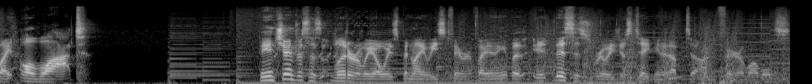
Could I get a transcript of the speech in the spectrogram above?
Fight a lot. The Enchantress has literally always been my least favorite fighting, but it, this is really just taking it up to unfair levels.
